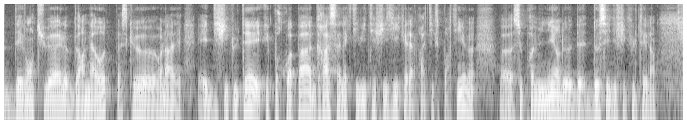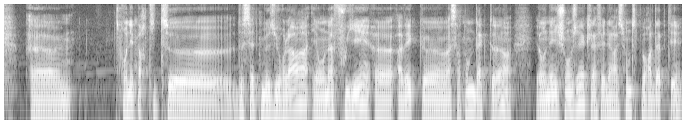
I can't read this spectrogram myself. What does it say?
d'éventuels burn-out parce que voilà et, et difficultés et pourquoi pas grâce à l'activité physique et la pratique sportive se prémunir de ces difficultés là. On est parti de, ce, de, cette mesure-là et on a fouillé euh, avec euh, un certain nombre d'acteurs et on a échangé avec la Fédération de sport adapté.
